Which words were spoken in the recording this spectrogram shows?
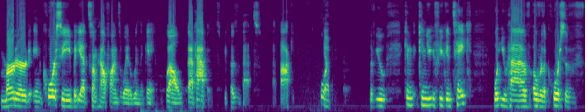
murdered in Corsi, but yet somehow finds a way to win the game. Well, that happens because that's, that's hockey. Yep. If you can, can you if you can take what you have over the course of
